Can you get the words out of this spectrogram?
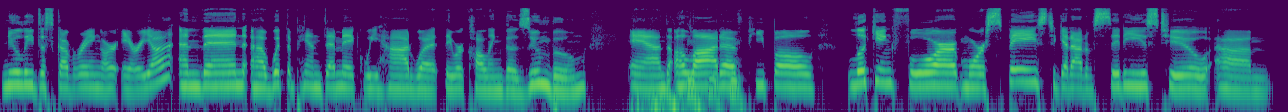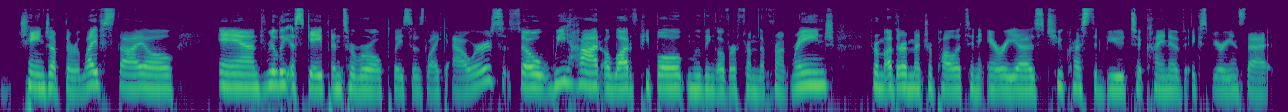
newly discovering our area. And then uh, with the pandemic, we had what they were calling the Zoom boom, and a lot of people looking for more space to get out of cities to um, change up their lifestyle and really escape into rural places like ours. So we had a lot of people moving over from the Front Range, from other metropolitan areas to Crested Butte to kind of experience that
